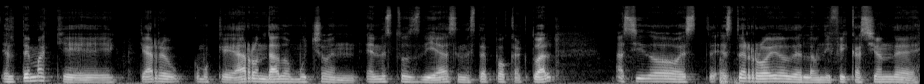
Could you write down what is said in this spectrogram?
el tema que, que, ha, como que ha rondado mucho en, en, estos días, en esta época actual, ha sido este, este rollo de la unificación de,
